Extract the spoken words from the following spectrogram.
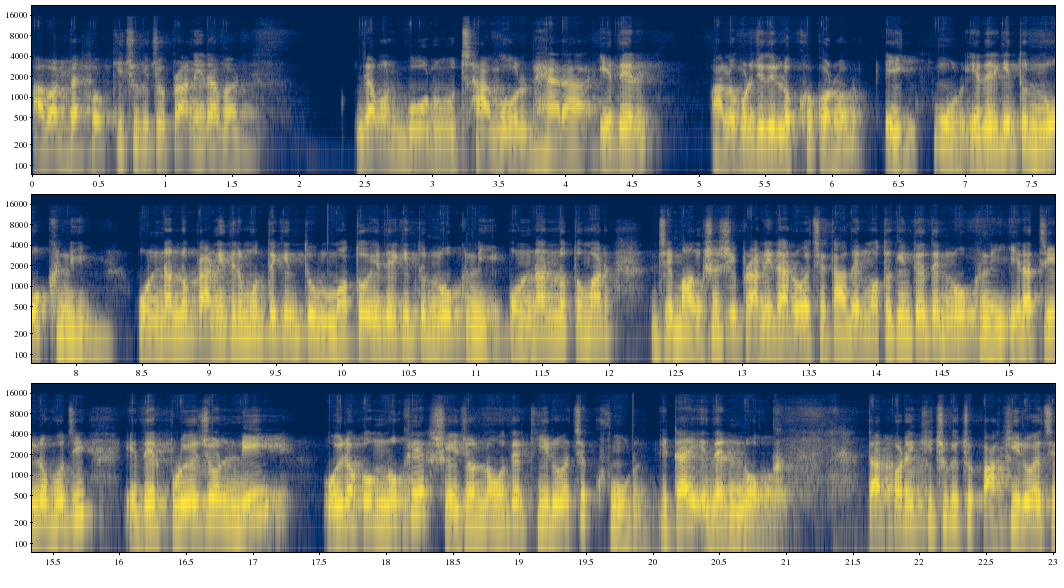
আবার দেখো, কিছু কিছু প্রাণীর আবার যেমন গরু, ছাগল, ভেড়া, এদের ভালো করে যদি লক্ষ্য করো, এই কুঁড়, এদের কিন্তু নখ নেই। অন্যান্য প্রাণীদের মধ্যে কিন্তু মতো এদের কিন্তু নখ নেই। অন্যান্য তোমার যে মাংসাশী প্রাণীরা রয়েছে, তাদের মতো কিন্তু এদের নখ নেই। এরা তৃণভোজী, এদের প্রয়োজন নেই ওই রকম নখের, সেই জন্য ওদের কি রয়েছে? খুঁড় এটাই এদের নখ। তারপরে কিছু কিছু পাখি রয়েছে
